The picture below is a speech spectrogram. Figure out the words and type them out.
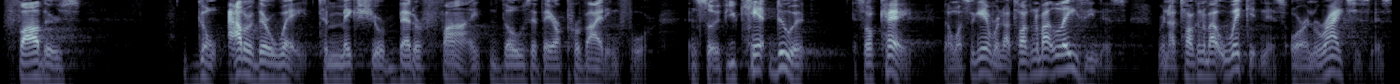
fathers go out of their way to make sure better find those that they are providing for. And so if you can't do it, it's okay. Now, once again, we're not talking about laziness. We're not talking about wickedness or unrighteousness.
